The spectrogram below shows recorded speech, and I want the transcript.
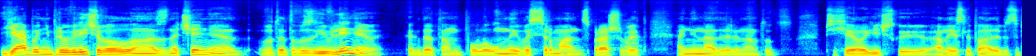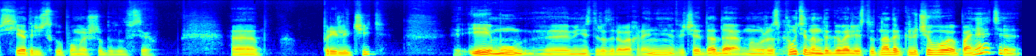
Я бы не преувеличивал э, значение вот этого заявления, когда там полуумный Вассерман спрашивает, а не надо ли нам тут психологическую, а если понадобится психиатрическую помощь, чтобы тут всех э, прилечить. И ему э, министр здравоохранения отвечает, да-да, мы уже с Путиным договорились. Тут надо ключевое понятие,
